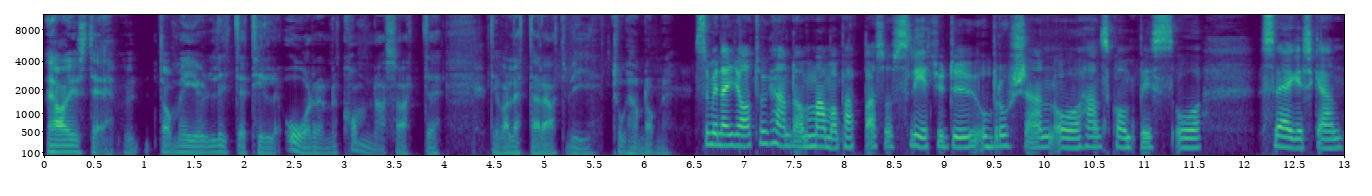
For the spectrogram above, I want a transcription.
Ja, just det. De är ju lite till åren komna så att eh, det var lättare att vi tog hand om det. Så medan jag tog hand om mamma och pappa så slet ju du och brorsan och hans kompis och svägerskan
